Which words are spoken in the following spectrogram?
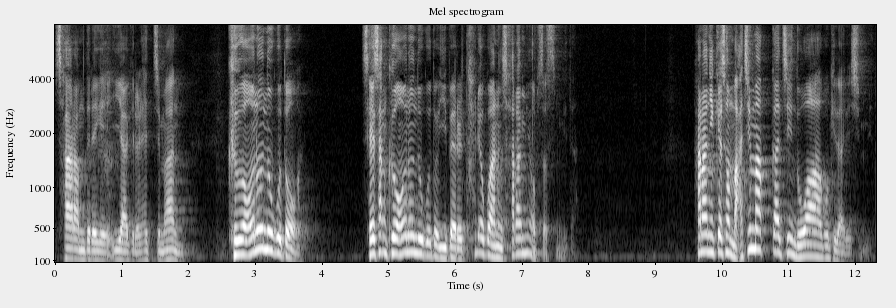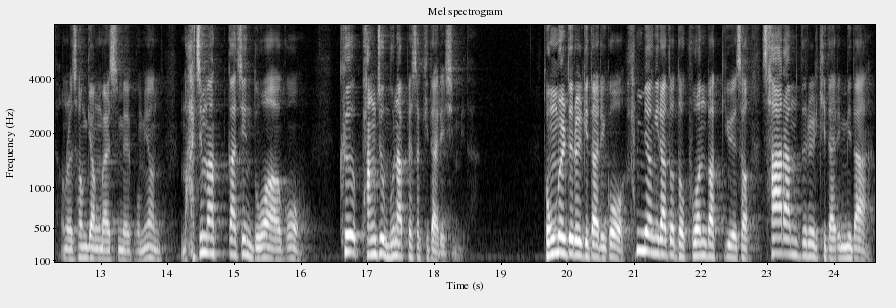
사람들에게 이야기를 했지만 그 어느 누구도 세상 그 어느 누구도 이 배를 타려고 하는 사람이 없었습니다. 하나님께서 마지막까지 노아하고 기다리십니다. 오늘 성경 말씀에 보면 마지막까지 노아하고 그 방주 문 앞에서 기다리십니다. 동물들을 기다리고 한 명이라도 더 구원받기 위해서 사람들을 기다립니다.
